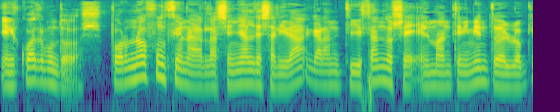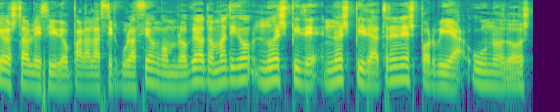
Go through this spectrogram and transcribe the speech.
El 4.2. Por no funcionar la señal de salida, garantizándose el mantenimiento del bloqueo establecido para la circulación con bloqueo automático, no expide, no expida trenes por vía 1, 2,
